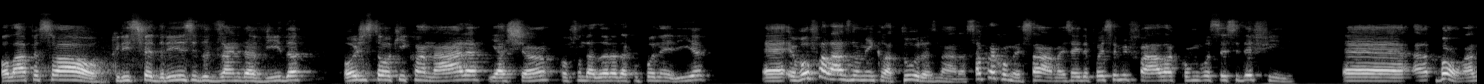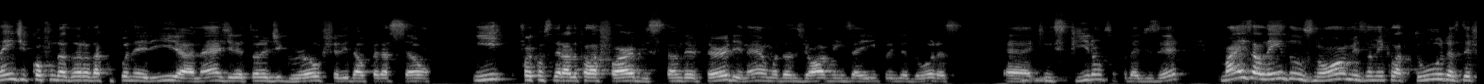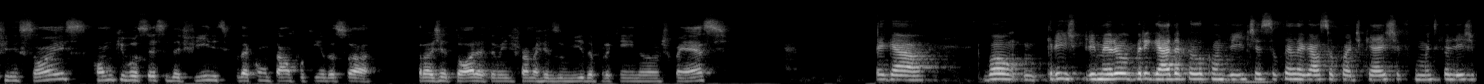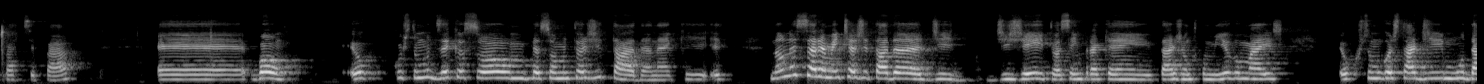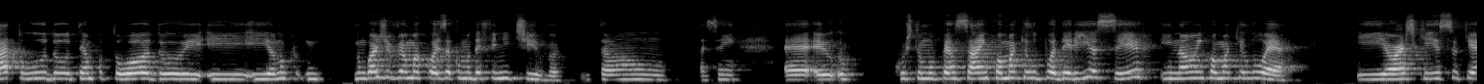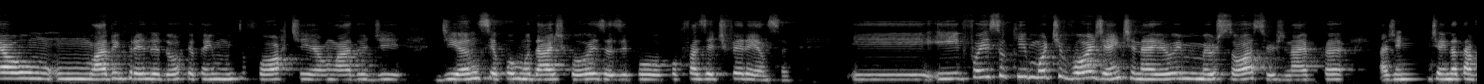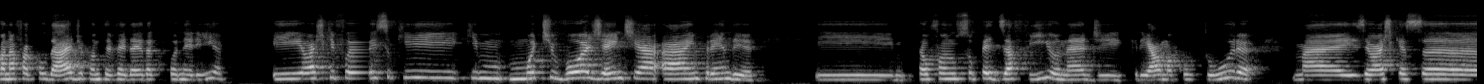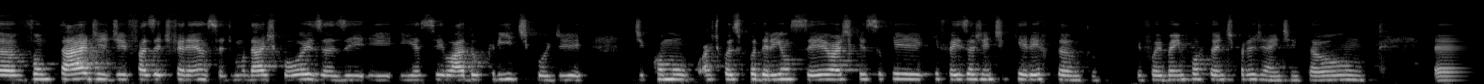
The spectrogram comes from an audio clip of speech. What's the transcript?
Olá pessoal, Cris Fedrizzi do Design da Vida. Hoje estou aqui com a Nara e a Chan, cofundadora da Cuponeria. É, eu vou falar as nomenclaturas, Nara, só para começar, mas aí depois você me fala como você se define. É, a, bom, além de cofundadora da Cuponeria, né, diretora de growth ali da operação e foi considerada pela Forbes Under 30, né, uma das jovens aí empreendedoras é, que inspiram, se puder dizer. Mas além dos nomes, nomenclaturas, definições, como que você se define? Se puder contar um pouquinho da sua trajetória também de forma resumida para quem ainda não te conhece. Legal. Bom, Cris, primeiro, obrigada pelo convite, é super legal o seu podcast, fico muito feliz de participar. É, bom, eu costumo dizer que eu sou uma pessoa muito agitada, né? Que não necessariamente agitada de, de jeito, assim, para quem está junto comigo, mas eu costumo gostar de mudar tudo o tempo todo e, e, e eu não, não gosto de ver uma coisa como definitiva. Então, assim, é, eu, eu costumo pensar em como aquilo poderia ser e não em como aquilo é. E eu acho que isso que é um, um, lado empreendedor que eu tenho muito forte, é um lado de, de ânsia por mudar as coisas e por, por fazer diferença. E, e foi isso que motivou a gente, né? Eu e meus sócios, na época a gente ainda estava na faculdade quando teve a ideia da cuponeria, e eu acho que foi isso que, que motivou a gente a, a empreender. E, então foi um super desafio, né, de criar uma cultura, mas eu acho que essa vontade de fazer diferença, de mudar as coisas e, e, e esse lado crítico de, de como as coisas poderiam ser, eu acho que isso que, que fez a gente querer tanto, e foi bem importante para gente. Então, é,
